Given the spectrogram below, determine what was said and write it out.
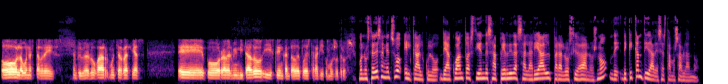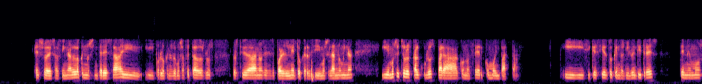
Hola, buenas tardes. En primer lugar, muchas gracias eh, por haberme invitado y estoy encantado de poder estar aquí con vosotros. Bueno, ustedes han hecho el cálculo de a cuánto asciende esa pérdida salarial para los ciudadanos, ¿no? de qué cantidades estamos hablando? Eso es, al final lo que nos interesa y, por lo que nos vemos afectados los, los ciudadanos es por el neto que recibimos en la nómina y hemos hecho los cálculos para conocer cómo impacta. Y sí que es cierto que en 2023 tenemos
